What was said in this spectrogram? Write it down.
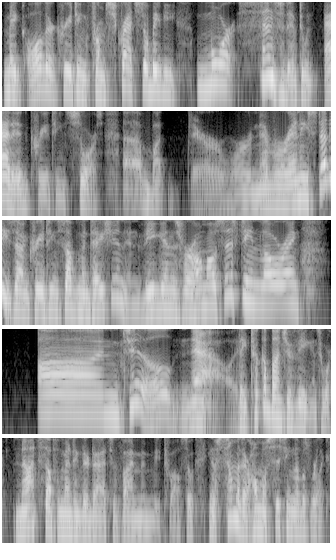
make all their creatine from scratch, so they be more sensitive to an added creatine source. Uh, but there were never any studies on creatine supplementation in vegans for homocysteine lowering until now. They took a bunch of vegans who were not supplementing their diets with vitamin B12, so you know some of their homocysteine levels were like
